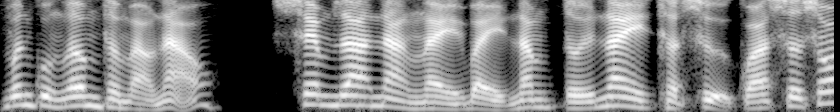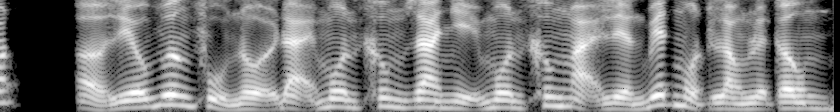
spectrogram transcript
Vân cuồng âm thầm ảo não, xem ra nàng này 7 năm tới nay thật sự quá sơ sót, ở liễu vương phủ nội đại môn không gia nhị môn không mại liền biết một lòng luyện công,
